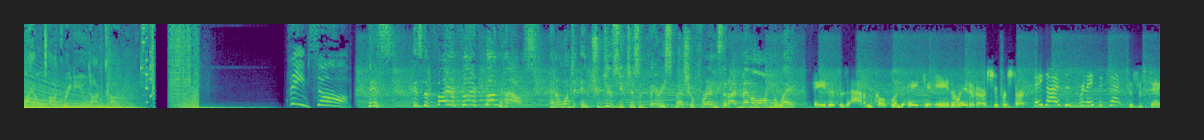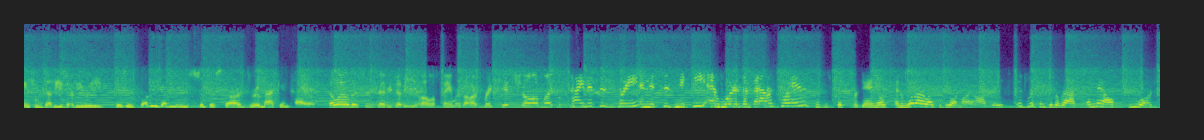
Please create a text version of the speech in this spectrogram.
WildTalkRadio.com. Theme song! This is the Firefly Funhouse, and I want to introduce you to some very special friends that I've met along the way. Hey, this is Adam Copeland, aka the Rated R Superstar. Hey guys, this is Renee Paquette. This is Kane from WWE. This is WWE superstar Drew McIntyre. Hello, this is WWE Hall of Famer, the Heartbreak Kid, Shawn Michaels. Hi, this is Bree, and this is Nikki, and we're the Bella Twins. This is Christopher Daniels, and what I like to do on my off days is listen to the Rack, and now you are too.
